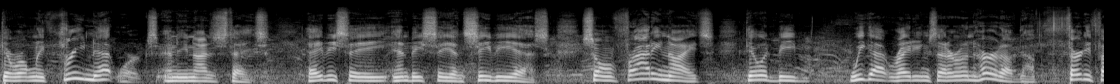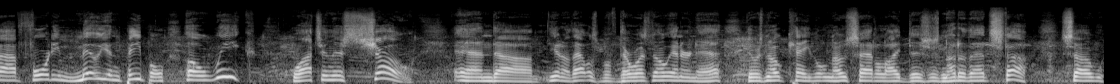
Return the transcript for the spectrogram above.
there were only three networks in the United States ABC, NBC, and CBS. So on Friday nights, there would be, we got ratings that are unheard of now 35, 40 million people a week watching this show. And uh, you know that was there was no internet, there was no cable, no satellite dishes, none of that stuff. So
